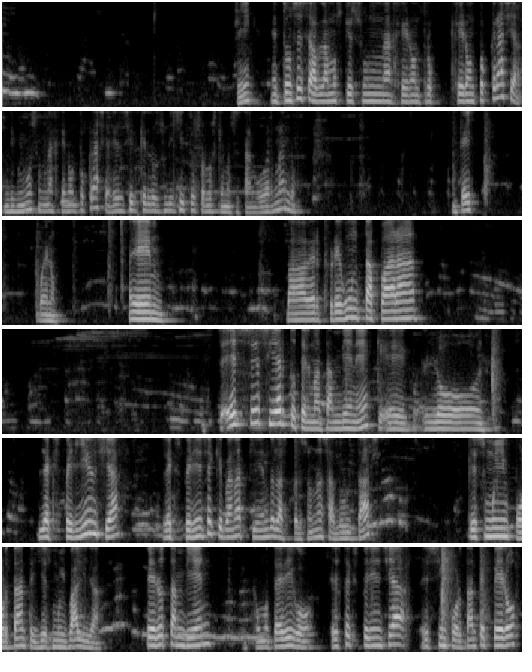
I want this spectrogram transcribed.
¿Sí? Entonces hablamos que es una gerontocracia. Vivimos en una gerontocracia, es decir, que los viejitos son los que nos están gobernando. ¿Ok? Bueno. em, Va a haber pregunta para... Es, es cierto, Telma, también, ¿eh? Que eh, lo, la experiencia, la experiencia que van adquiriendo las personas adultas es muy importante y es muy válida. Pero también, como te digo, esta experiencia es importante, pero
